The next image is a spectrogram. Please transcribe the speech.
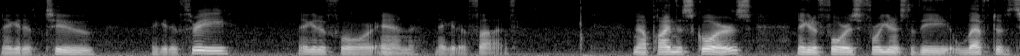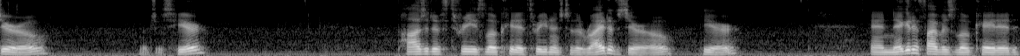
negative 2, negative 3, negative 4, and negative 5. Now applying the scores, negative 4 is 4 units to the left of 0, which is here. Positive 3 is located 3 units to the right of 0, here. And negative 5 is located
